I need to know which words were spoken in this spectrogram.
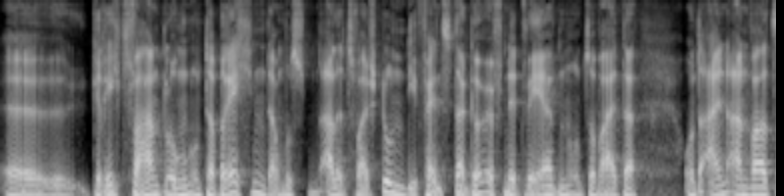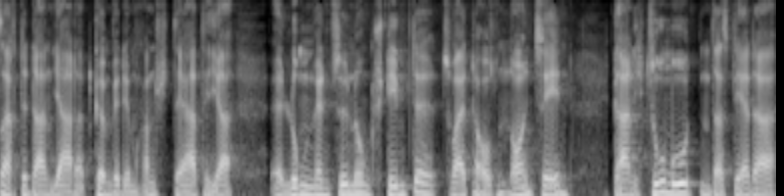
äh, Gerichtsverhandlungen unterbrechen, da mussten alle zwei Stunden die Fenster geöffnet werden und so weiter. Und ein Anwalt sagte dann, ja, das können wir dem Hans, der hatte ja Lungenentzündung, stimmte 2019, gar nicht zumuten, dass der da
